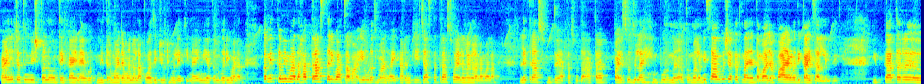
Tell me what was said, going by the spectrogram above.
काय ह्याच्यातून निष्पन्न होते काय नाही होत. मी तर माझ्या मनाला पॉझिटिव्ह ठेवले की नाही मी यातून बरी होणार. कमीत कमी माझा हा त्रास तरी वाचावा एवढंच माझा आहे. कारण की जास्त त्रास व्हायला लागला ना मला. लय त्रास होतोय आता सुद्धा. आता पाय सुजला आहे पूर्ण. तुम्हाला मी सांगू शकत नाही. आता माझ्या पायामध्ये काय चाललंय ते. इतका तर अं,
